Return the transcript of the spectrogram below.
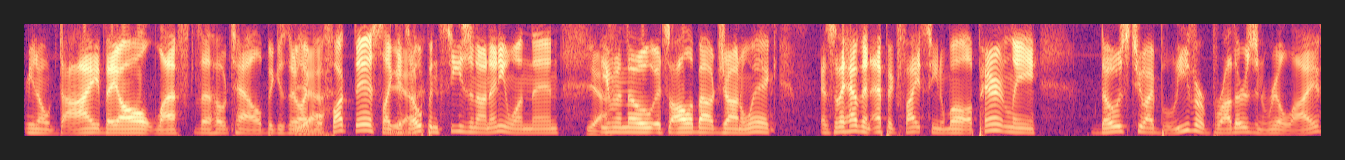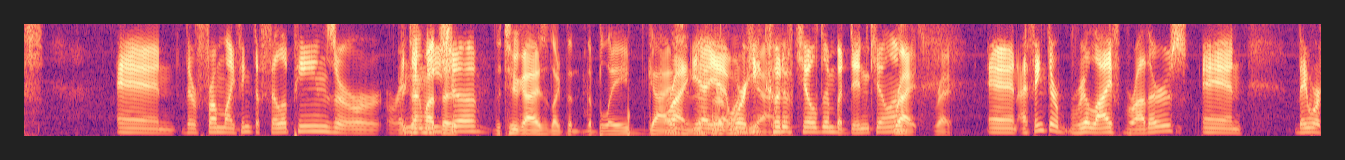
you know, die, they all left the hotel because they're like, well, fuck this. Like it's open season on anyone then yeah, even though it's all about John Wick. And so they have an epic fight scene. Well, apparently, those two, I believe, are brothers in real life, and they're from, like, I think, the Philippines or, or, you talking about Indonesia. the, the two guys like the the blade guys? right? in the Yeah, yeah. one? Where he Yeah, could yeah. have killed him but didn't kill him. Right, right. And I think they're real life brothers, and they were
